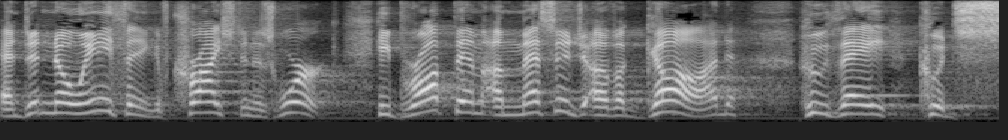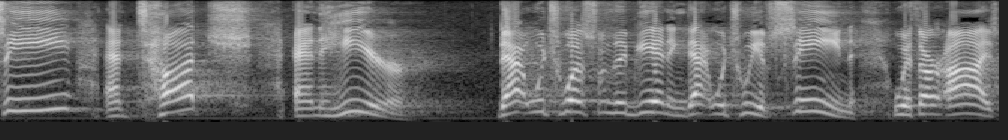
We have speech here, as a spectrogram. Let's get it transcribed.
and didn't know anything of Christ and His work. He brought them a message of a God who they could see and touch and hear. That which was from the beginning, that which we have seen with our eyes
